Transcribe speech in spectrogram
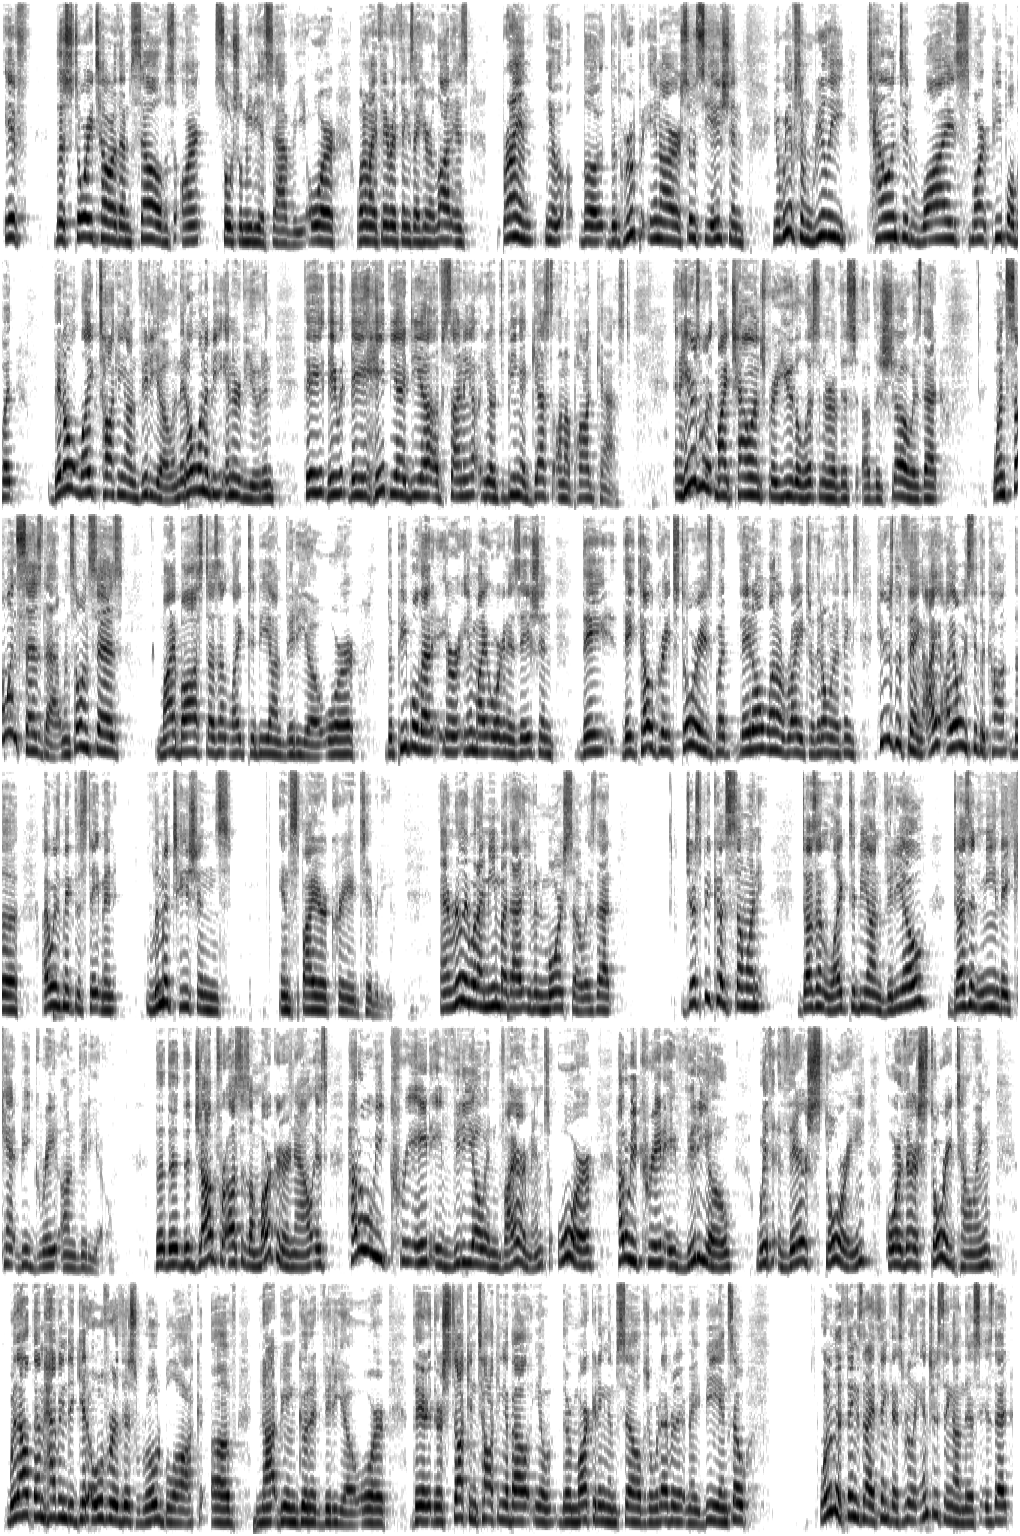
if the storyteller themselves aren't social media savvy? Or one of my favorite things I hear a lot is, Brian, you know, the, the group in our association, you know, we have some really talented, wise, smart people, but they don't like talking on video and they don't want to be interviewed. And they they they hate the idea of signing up, you know, to being a guest on a podcast. And here's what my challenge for you, the listener of this of this show, is that when someone says that, when someone says my boss doesn't like to be on video, or the people that are in my organization, they they tell great stories, but they don't want to write or they don't want to things. Here's the thing: I, I always say the con, the I always make the statement: limitations inspire creativity. And really, what I mean by that, even more so, is that just because someone doesn't like to be on video doesn't mean they can't be great on video. The, the, the job for us as a marketer now is how do we create a video environment or how do we create a video with their story or their storytelling without them having to get over this roadblock of not being good at video or they're they're stuck in talking about you know they're marketing themselves or whatever it may be. And so one of the things that I think that's really interesting on this is that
